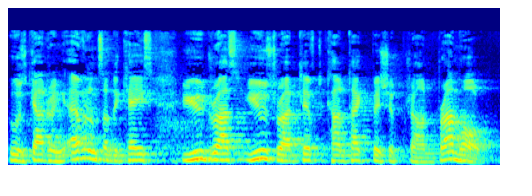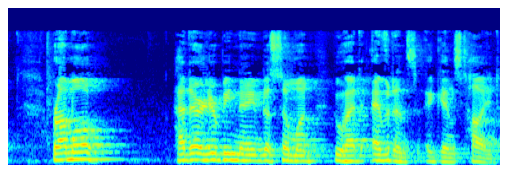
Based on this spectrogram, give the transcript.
who was gathering evidence on the case, used Radcliffe to contact Bishop John Bramhall. Bramhall had earlier been named as someone who had evidence against Hyde.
